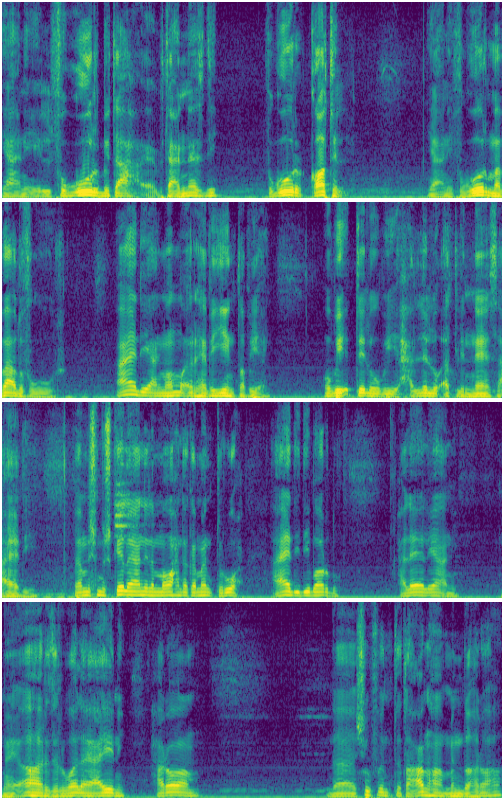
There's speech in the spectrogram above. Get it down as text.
يعني الفجور بتاع بتاع الناس دي فجور قاتل. يعني فجور ما بعده فجور. عادي يعني ما هم إرهابيين طبيعي. وبيقتلوا وبيحللوا قتل الناس عادي. فمش مشكلة يعني لما واحدة كمان تروح. عادي دي برضو حلال يعني. ما هي قهرت الولا يا عيني. حرام. ده شوف انت طعنها من ظهرها.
